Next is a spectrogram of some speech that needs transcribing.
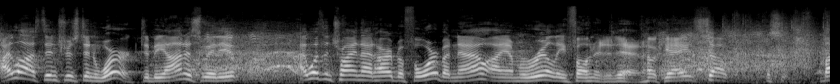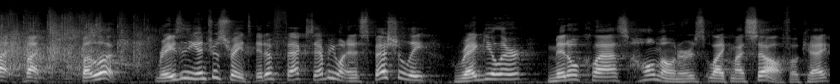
I lost interest in work, to be honest with you. I wasn't trying that hard before, but now I am really phoning it in, okay? So, but, but, but look, raising the interest rates, it affects everyone, and especially regular middle class homeowners like myself, okay?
